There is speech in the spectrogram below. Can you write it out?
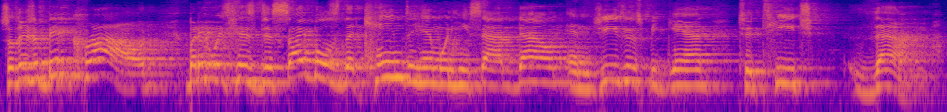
So there's a big crowd, but it was his disciples that came to him when he sat down, and Jesus began to teach them.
